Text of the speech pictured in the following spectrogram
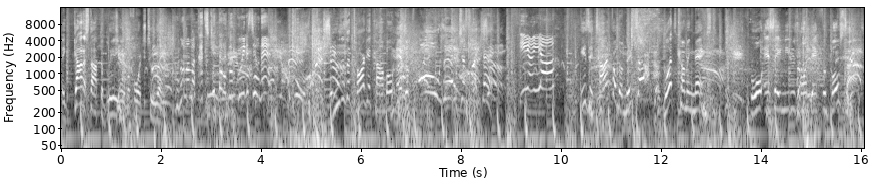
They gotta stop the bleeding here before it's too late. Uses a target combo as a... Oh, yeah, just like that! Is it time for the mix-up? What's coming next? Full SA meters on deck for both sides.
